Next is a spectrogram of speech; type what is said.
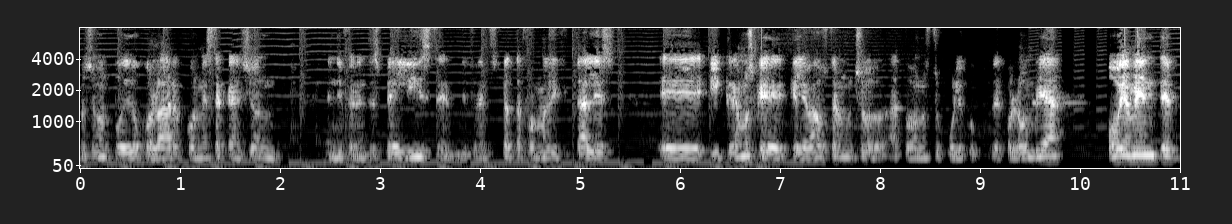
Nos hemos podido colar con esta canción en diferentes playlists, en diferentes plataformas digitales eh, y creemos que, que, le va a gustar mucho a todo nuestro público de Colombia. Obviamente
